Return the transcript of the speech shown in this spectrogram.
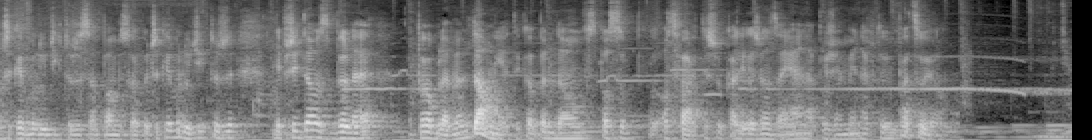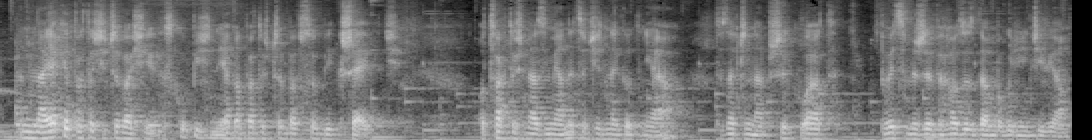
Oczekujemy ludzi, którzy są pomysłowi. Oczekujemy ludzi, którzy nie przyjdą z byle problemem do mnie, tylko będą w sposób otwarty szukali rozwiązania na poziomie, na którym pracują. Na jakie otwartości trzeba się skupić, jaką otwartość trzeba w sobie krzewić? Otwartość na zmiany codziennego dnia, to znaczy na przykład powiedzmy, że wychodzę z domu o godzinie 9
